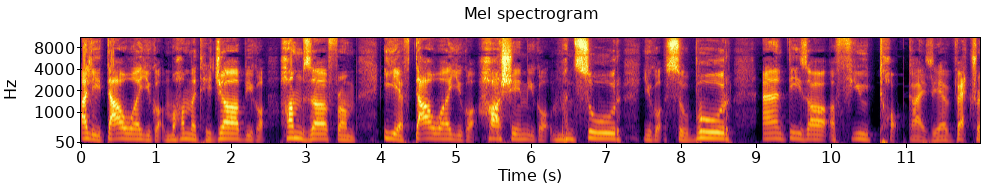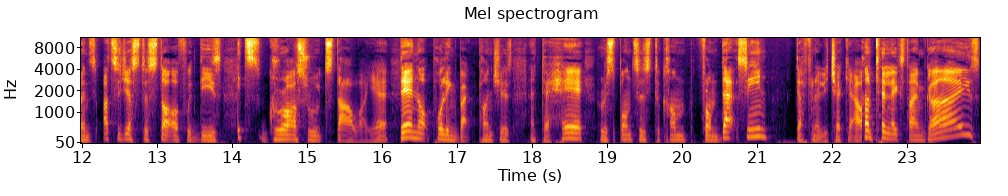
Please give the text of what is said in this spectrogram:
Ali Dawah, you got Muhammad Hijab, you got Hamza from EF Dawah, you got Hashim, you got Mansoor, you got Subboor and these are a few top guys yeah? Veterans. I'd suggest to start off with these. It's grassroots dawah yeah? They're not pulling back punches. And to hear responses to come from that scene definitely check it out. Until next time guys.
